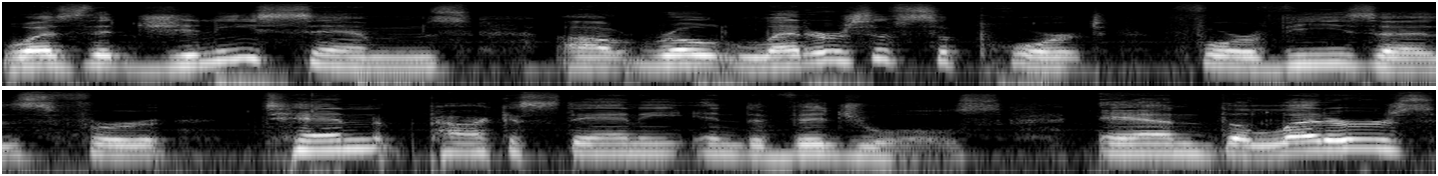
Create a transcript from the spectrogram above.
was that Jinny Sims uh, wrote letters of support for visas for 10 Pakistani individuals, and the letters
